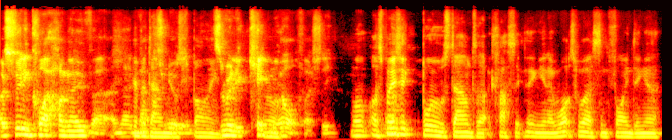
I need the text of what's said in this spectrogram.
I was feeling quite hungover, and then that down your really, spine. it's really kicked me Oh. off. Actually, Well, I suppose it boils down to that classic thing, you know, what's worse than finding a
